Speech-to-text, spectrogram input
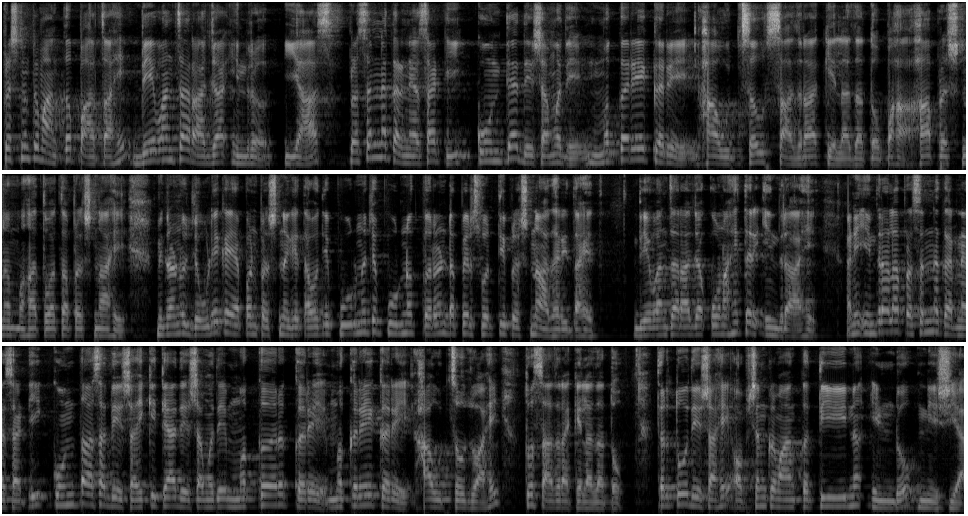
प्रश्न क्रमांक पाच आहे. देवांचा राजा इंद्र यास प्रसन्न करण्यासाठी कोणत्या देशामध्ये मकरे करे हा उत्सव साजरा केला जातो? पहा हा प्रश्न महत्त्वाचा प्रश्न आहे. मित्रांनो जेवढे काही आपण प्रश्न घेत आहोत ते पूर्णचे पूर्ण करंट अफेअर्स वरती प्रश्न आधारित आहेत. देवांचा राजा कोण आहे? तर इंद्र आहे. आणि इंद्राला प्रसन्न करण्यासाठी कोणता असा देश आहे की त्या देशामध्ये मकर करे मकरे करे हा उत्सव जो आहे तो साजरा केला जातो. तर तो देश आहे ऑप्शन क्रमांक तीन इंडोनेशिया.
